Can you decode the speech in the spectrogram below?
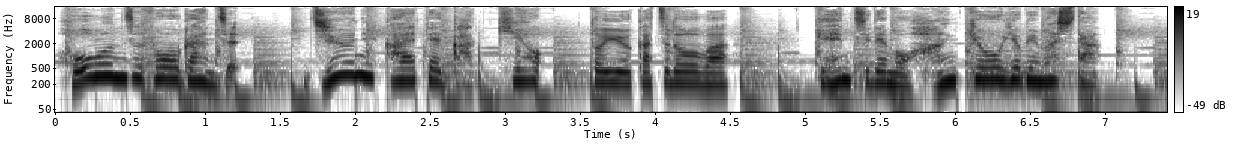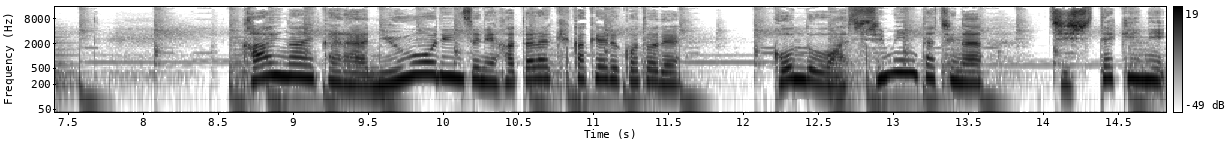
ホーンズ・フォー・ガンズ銃に代えて楽器をという活動は現地でも反響を呼びました。海外からニューオーリンズに働きかけることで今度は市民たちが自主的に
